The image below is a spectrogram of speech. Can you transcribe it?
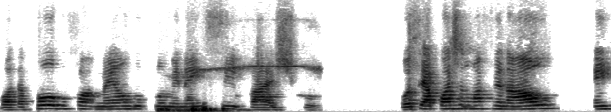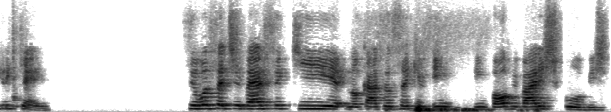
Botafogo, Flamengo, Fluminense e Vasco. Você aposta numa final entre quem? Se você tivesse que, no caso, eu sei que envolve vários clubes,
